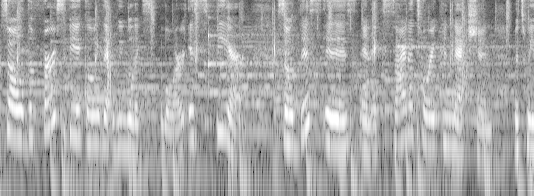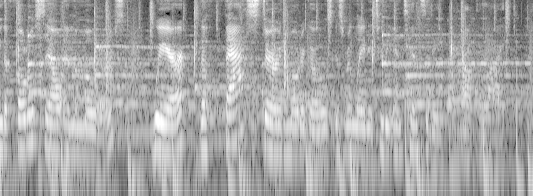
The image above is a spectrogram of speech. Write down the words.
So the first vehicle that we will explore is fear. So this is an excitatory connection between the photocell and the motors where the faster the motor goes is related to the intensity of the light.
